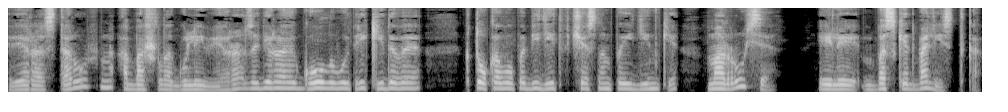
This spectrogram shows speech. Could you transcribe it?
Вера осторожно обошла Гулливера, задирая голову и прикидывая, кто кого победит в честном поединке, Маруся или баскетболистка.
